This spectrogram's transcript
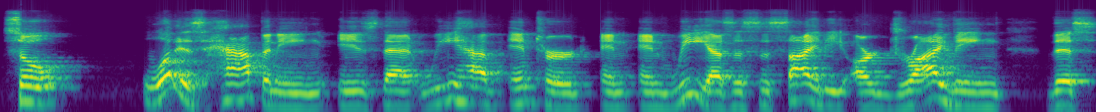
So, what is happening is that we have entered, and, and we as a society are driving this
